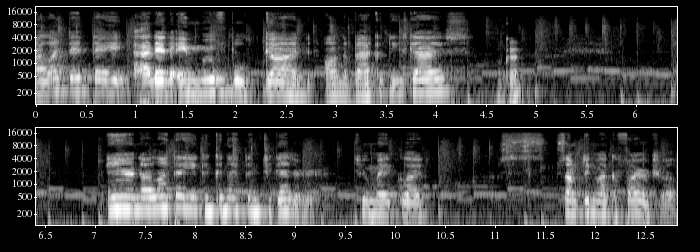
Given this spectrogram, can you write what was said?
I like that they added a movable gun on the back of these guys. Okay. And I like that you can connect them together to make like something like a fire truck.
